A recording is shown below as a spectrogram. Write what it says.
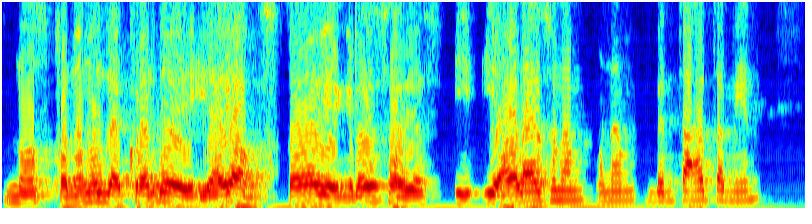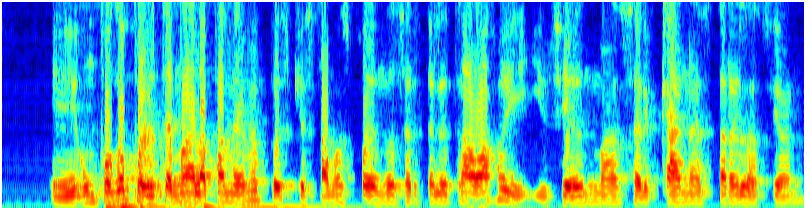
nos ponemos de acuerdo y, ahí vamos, todo bien, gracias a Dios. Y, y ahora es una, una ventaja también eh, un poco por el tema de la pandemia, pues que estamos pudiendo hacer teletrabajo y, si es más cercana esta relación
